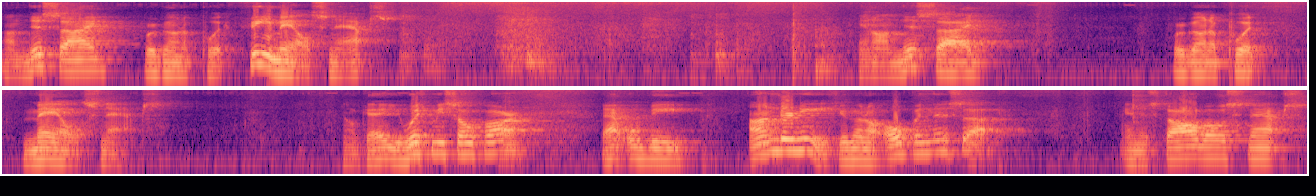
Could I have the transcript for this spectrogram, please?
On this side, we're going to put female snaps. And on this side, we're going to put male snaps. Okay, you with me so far? That will be underneath. You're going to open this up and install those snaps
